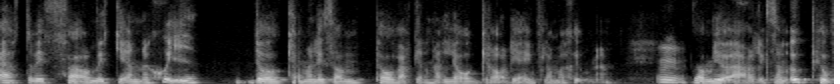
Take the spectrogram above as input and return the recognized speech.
äter vi för mycket energi då kan man liksom påverka den här låggradiga inflammationen. Mm. Som ju är liksom upphov,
